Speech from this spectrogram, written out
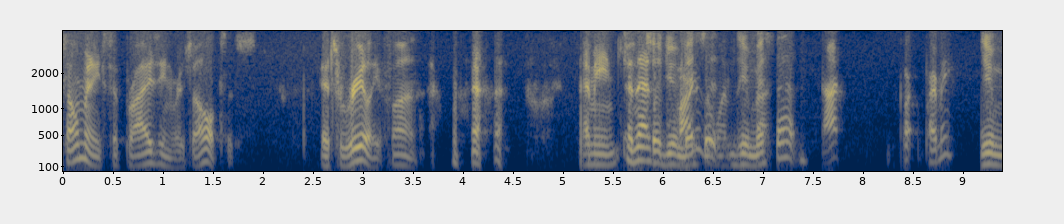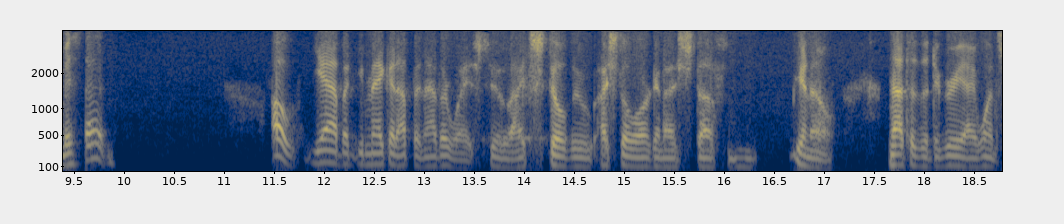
so many surprising results. It's it's really fun. I mean, and that's so do you miss it? Do you miss about- that? Not, pardon me. Do you miss that? Oh yeah, but you make it up in other ways too. I still do. I still organize stuff. And, you know, not to the degree I once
